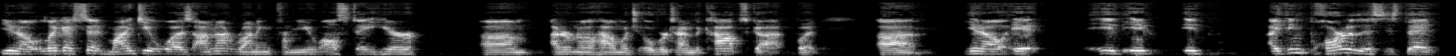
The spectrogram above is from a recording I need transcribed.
you know, like I said, my deal was I'm not running from you. I'll stay here. Um, I don't know how much overtime the cops got, but, um, you know, it, it, it, it, I think part of this is that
